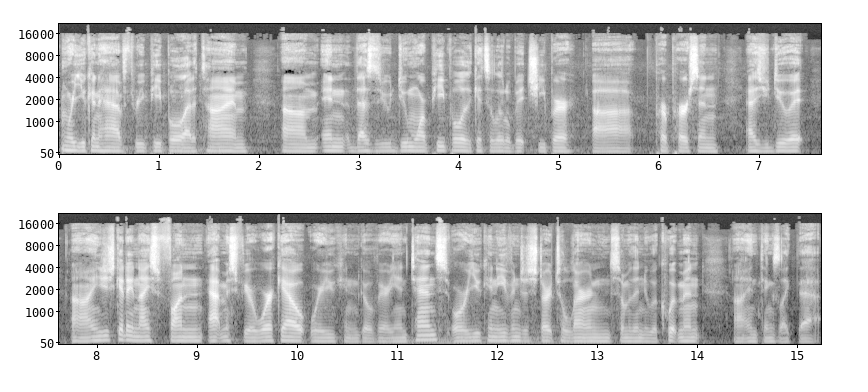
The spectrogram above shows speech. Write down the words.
where you can have three people at a time. Um, and as you do more people, it gets a little bit cheaper uh, per person as you do it. Uh, and you just get a nice, fun atmosphere workout where you can go very intense, or you can even just start to learn some of the new equipment uh, and things like that.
